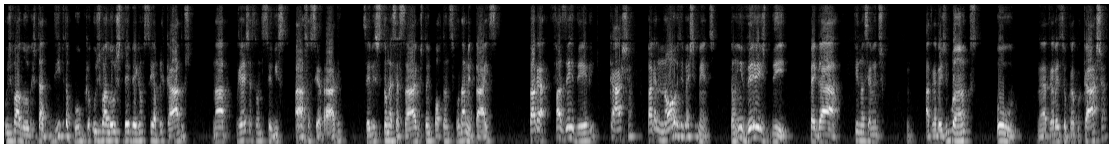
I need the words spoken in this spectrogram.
os valores da dívida pública, os valores deveriam ser aplicados na prestação de serviço à sociedade, serviços tão necessários, tão importantes, fundamentais, para fazer dele caixa para novos investimentos. Então, em vez de pegar financiamentos através de bancos ou né, através do seu próprio caixa,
